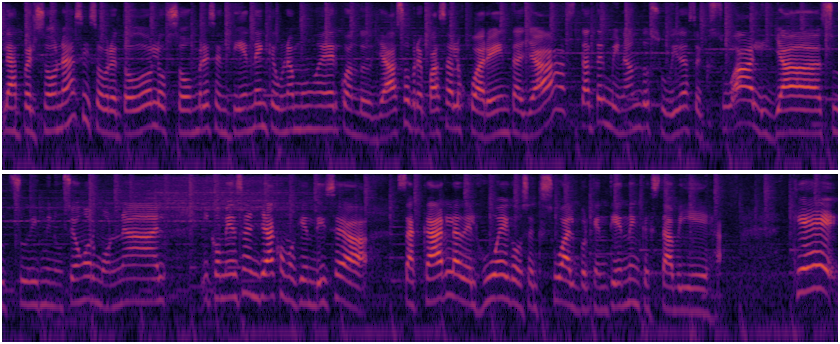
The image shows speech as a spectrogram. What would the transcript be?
las personas y sobre todo los hombres entienden que una mujer cuando ya sobrepasa los 40 ya está terminando su vida sexual y ya su, disminución hormonal y comienzan ya como quien dice a sacarla del juego sexual porque entienden que está vieja. ¿Qué,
